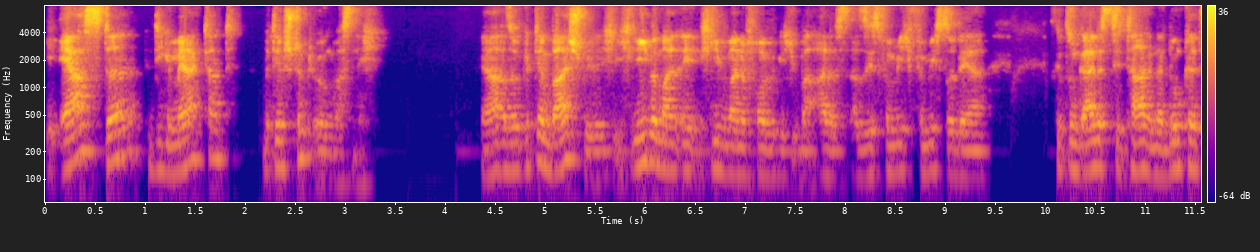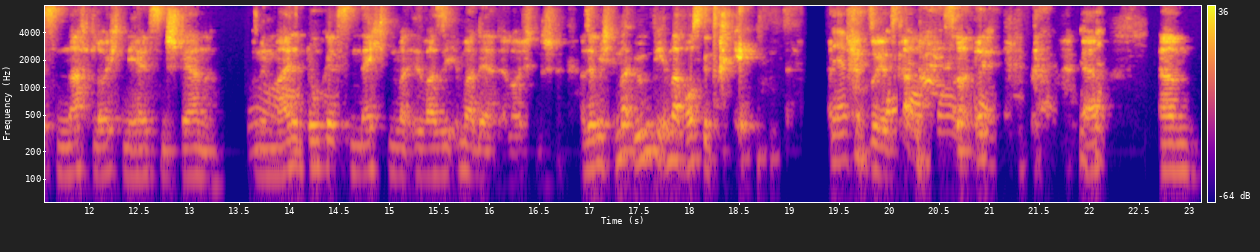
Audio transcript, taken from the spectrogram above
erste, die gemerkt hat, mit dem stimmt irgendwas nicht. Ja, also gib dir ein Beispiel. Ich, ich, liebe meine, ich liebe meine Frau wirklich über alles. Also sie ist für mich, für mich so der, es gibt so ein geiles Zitat, in der dunkelsten Nacht leuchten die hellsten Sterne. Und in meinen dunkelsten Nächten war, sie immer der, der leuchtende Stern. Also sie hat mich immer irgendwie immer rausgetreten. Ja, so jetzt gerade. So, ja. Ähm,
